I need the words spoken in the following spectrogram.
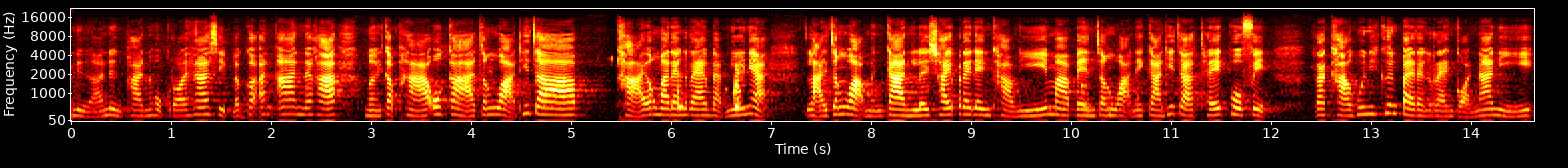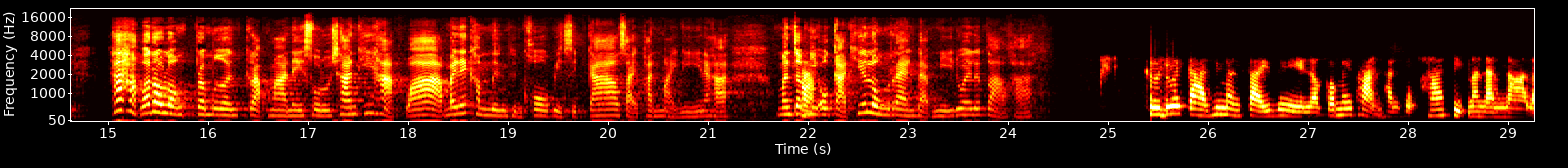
เหนือ 1,650 แล้วก็อั้นๆนะคะ เหมือนกับหาโอกาสจังหวะที่จะขายออกมาแรงๆแบบนี้เนี่ยหลายจังหวะเหมือนกัน เลยใช้ประเด็นข่าวนี้มาเป็นจังหวะในการที่จะ take profit ราคาหุ้นที่ขึ้นไปแรงๆก่อนหน้านี้ ถ้าหากว่าเราลองประเมินกลับมาใน solution ที่หากว่าไม่ได้คำนึงถึงโควิด -19 สายพันธุ์ใหม่นี้นะคะ มันจะมีโอกาสที่ลงแรงแบบนี้ด้วยหรือเปล่าคะ คือด้วยการที่มัน sideways แล้วก็ไม่ผ่านพันหกห้าสิบมานานๆห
